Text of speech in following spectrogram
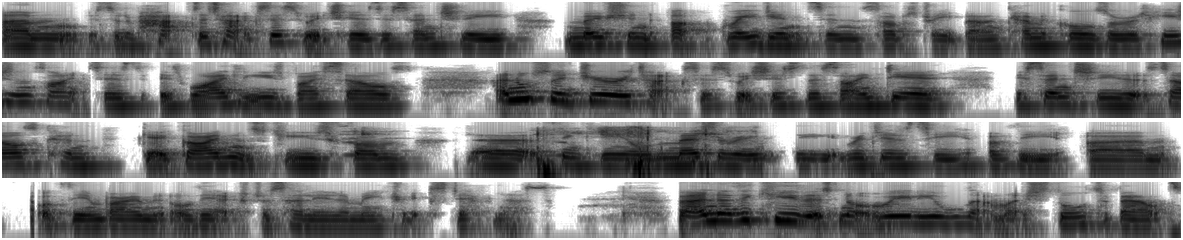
um, sort of haptotaxis, which is essentially motion up gradients in substrate bound chemicals or adhesion sites, is, is widely used by cells. And also durotaxis, which is this idea essentially that cells can get guidance cues from uh, thinking or measuring the rigidity of the um, of the environment or the extracellular matrix stiffness. But another cue that's not really all that much thought about,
